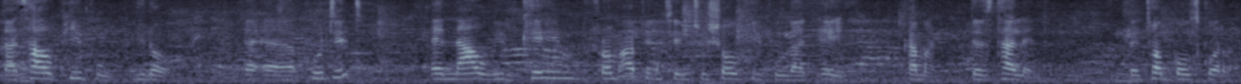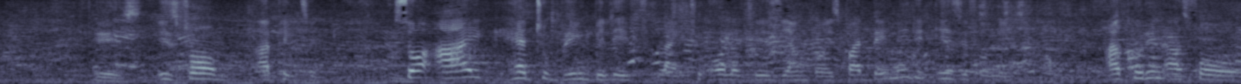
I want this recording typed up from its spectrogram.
That's how people, you know, uh, uh, put it. And now we've came from Upington to show people that, hey, come on, there's talent. The top goal scorer Yes. is from Upington. So I had to bring belief like to all of these young boys, but they made it easy for me. I couldn't ask for,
